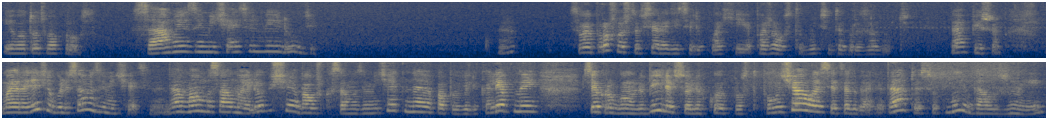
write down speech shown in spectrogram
и вот тут вопрос, самые замечательные люди. Свое прошлое, что все родители плохие, пожалуйста, будьте добры, забудьте. Да, пишем. Мои родители были самые замечательные. Да? Мама самая любящая, бабушка самая замечательная, папа великолепный, все кругом любили, все легко и просто получалось и так далее. Да? То есть вот мы должны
